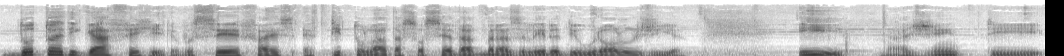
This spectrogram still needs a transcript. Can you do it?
Doutor Edgar Ferreira, você faz, é titular da Sociedade Brasileira de Urologia. E a gente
